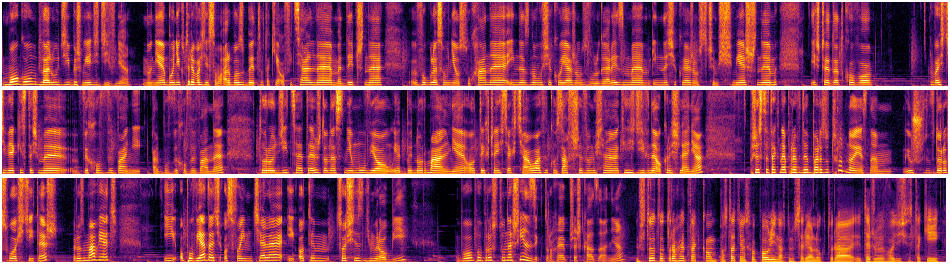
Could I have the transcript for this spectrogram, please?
mogą dla ludzi brzmieć dziwnie, no nie? Bo niektóre właśnie są albo zbyt takie oficjalne, medyczne, w ogóle są nieosłuchane, inne znowu się kojarzą z wulgaryzmem, inne się kojarzą z czymś śmiesznym. Jeszcze dodatkowo właściwie jak jesteśmy wychowywani albo wychowywane, to rodzice też do nas nie mówią jakby normalnie o tych częściach ciała, tylko zawsze wymyślają jakieś dziwne określenia. Przez to tak naprawdę bardzo trudno jest nam już w dorosłości też rozmawiać i opowiadać o swoim ciele i o tym, co się z nim robi, bo po prostu nasz język trochę przeszkadza, nie? Wiesz to, to trochę taką postacią jest Paulina w tym serialu, która też wywodzi się z takiej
